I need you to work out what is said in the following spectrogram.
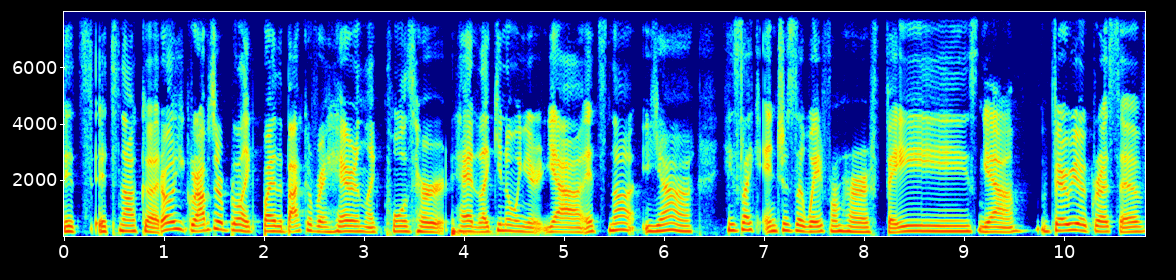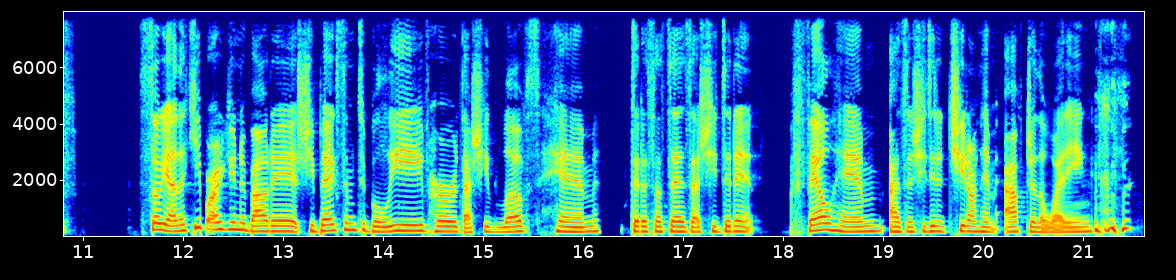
It's it's not good. Oh, he grabs her like by the back of her hair and like pulls her head. Like you know when you're yeah, it's not Yeah, he's like inches away from her face. Yeah, very aggressive. So yeah, they keep arguing about it. She begs him to believe her that she loves him. Teresa says that she didn't fail him, as in she didn't cheat on him after the wedding.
